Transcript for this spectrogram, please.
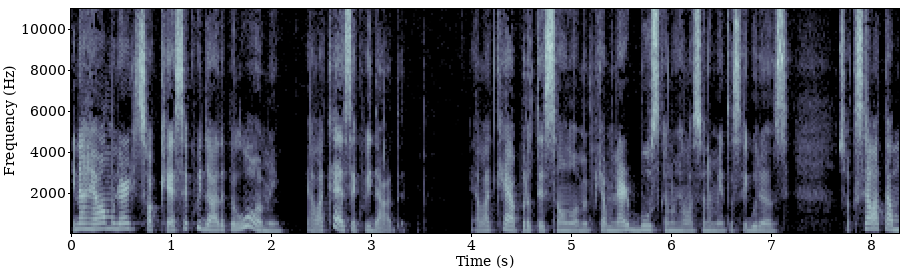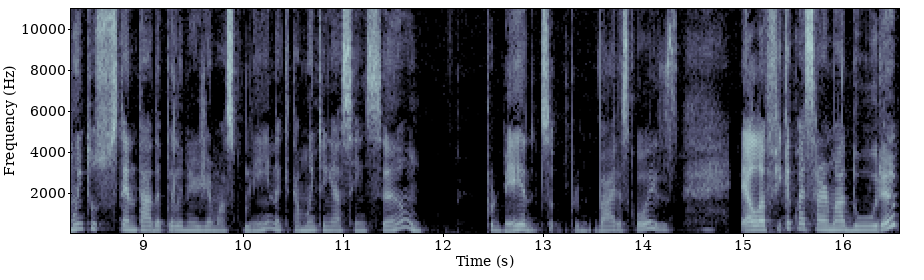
E na real, a mulher só quer ser cuidada pelo homem. Ela quer ser cuidada. Ela quer a proteção do homem, porque a mulher busca no relacionamento a segurança. Só que se ela tá muito sustentada pela energia masculina, que tá muito em ascensão, por medo, por várias coisas, ela fica com essa armadura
